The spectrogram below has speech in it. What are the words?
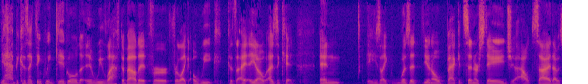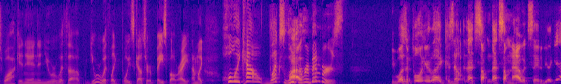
yeah because i think we giggled and we laughed about it for for like a week. Because i you know as a kid. And he's like, was it you know back at center stage outside? I was walking in, and you were with uh you were with like Boy Scouts or baseball, right? I'm like, holy cow, Lex Luger wow. remembers. He wasn't pulling your leg because no. that's something. That's something I would say to be like, yeah,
